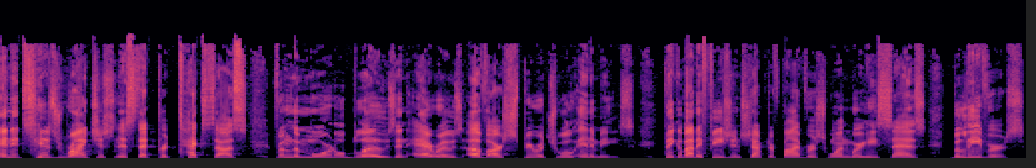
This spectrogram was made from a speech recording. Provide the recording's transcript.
And it's His righteousness that protects us from the mortal blows and arrows of our spiritual enemies. Think about Ephesians chapter 5 verse 1 where he says, "Believers,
